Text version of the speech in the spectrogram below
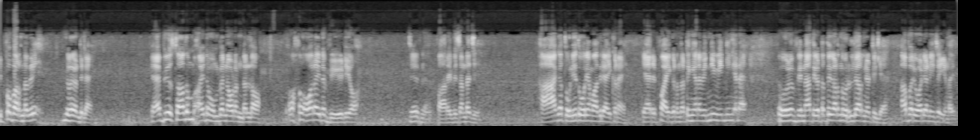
ഇപ്പോൾ പറഞ്ഞത് നിങ്ങൾ കണ്ടില്ലേ? എ പി ഉസ്താദും അതിന് മുമ്പ് തന്നെ അവിടെ ഉണ്ടല്ലോ. ഓരോ വീഡിയോ. പറയിപ്പിച്ചണ്ട ചെയ്യും ആകെ തുണി തൂറിയ മാതിരി ആയിക്കണേ. എരപ്പ് ആയിക്കണം എന്നിട്ട് ഇങ്ങനെ പിന്നെ പിന്നെ ഇങ്ങനെ പിന്നെ തീട്ടത്ത് കിടന്ന് ഉരുളി അറിഞ്ഞിട്ടില്ല ആ പരിപാടിയാണ് ഈ ചെയ്യണത്.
